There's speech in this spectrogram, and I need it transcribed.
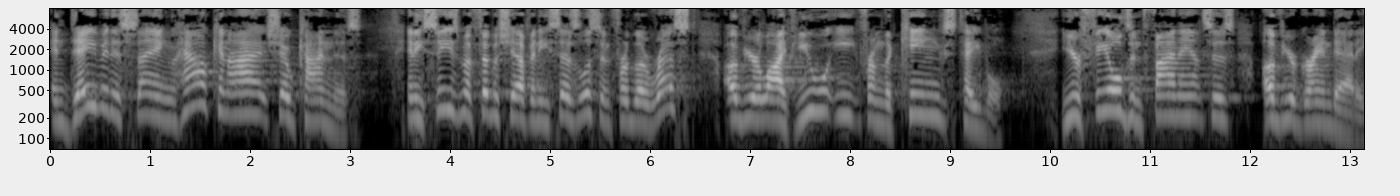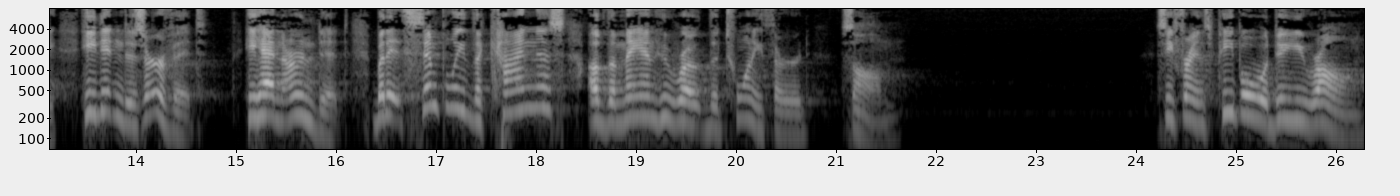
and David is saying, How can I show kindness? And he sees Mephibosheth and he says, Listen, for the rest of your life, you will eat from the king's table. Your fields and finances of your granddaddy. He didn't deserve it. He hadn't earned it. But it's simply the kindness of the man who wrote the 23rd Psalm. See, friends, people will do you wrong.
